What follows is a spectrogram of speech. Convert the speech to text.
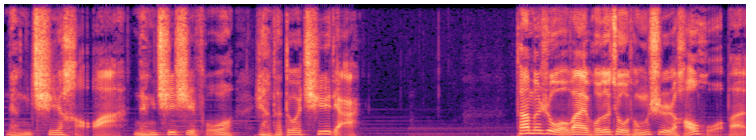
能吃好啊，能吃是福，让他多吃点儿。”他们是我外婆的旧同事、好伙伴，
